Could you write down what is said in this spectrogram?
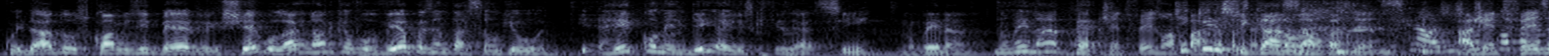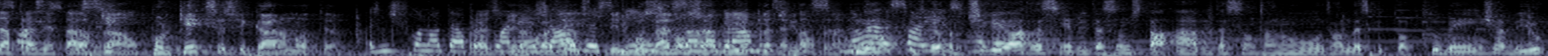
cuidar dos comes e bebes, eu chego lá e na hora que eu vou ver a apresentação que eu recomendei a eles que fizessem, Sim. Não vem nada. não vem nada. A gente fez uma O que, parte que eles ficaram lá fazendo? Não, a gente, A não gente fez a apresentação. Por que, que vocês ficaram no hotel? A gente ficou no hotel para planejar o dia seguinte, Você não o sabia que uma apresentação? Não era só eu, isso. eu cheguei lá e falei assim, a apresentação está? Ah, a apresentação tá no, tá no desktop. Tudo bem, a gente abriu,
